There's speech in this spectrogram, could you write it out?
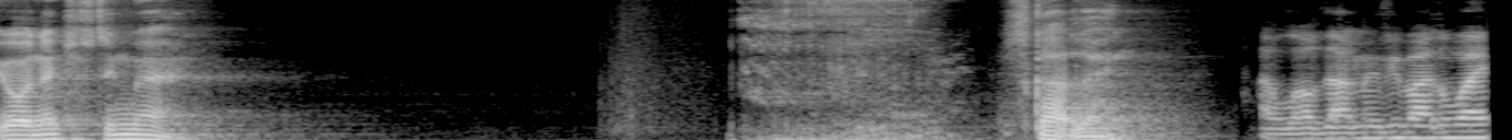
You're an interesting man. Scott Lang. I love that movie, by the way.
